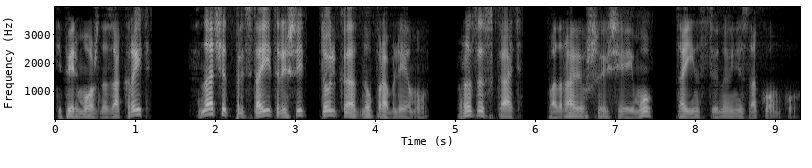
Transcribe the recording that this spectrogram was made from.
теперь можно закрыть, значит, предстоит решить только одну проблему — разыскать понравившуюся ему таинственную незнакомку.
